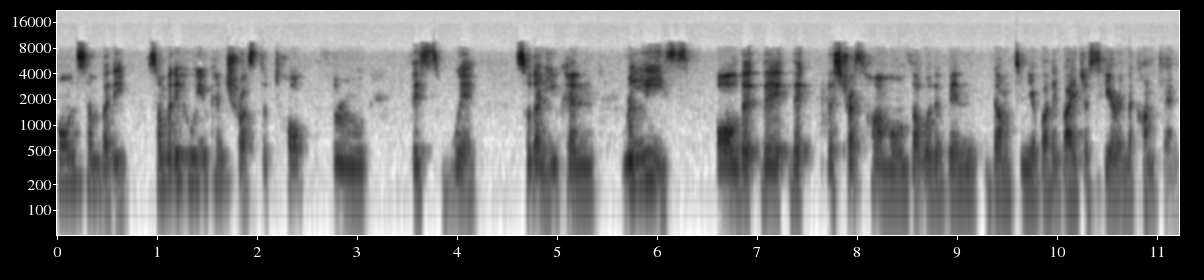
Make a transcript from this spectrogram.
phone somebody, somebody who you can trust to talk through this with so that you can release all the, the, the, the stress hormones that would have been dumped in your body by just hearing the content.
